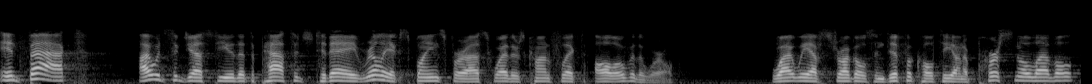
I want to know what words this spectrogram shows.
In fact, I would suggest to you that the passage today really explains for us why there's conflict all over the world why we have struggles and difficulty on a personal level,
